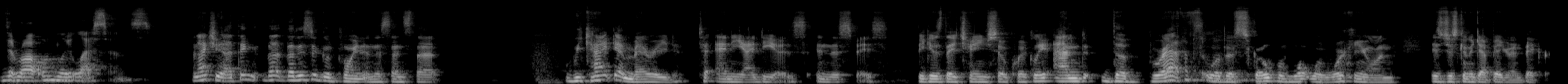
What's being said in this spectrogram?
there are only lessons. And actually, I think that that is a good point in the sense that we can't get married to any ideas in this space because they change so quickly and the breadth Absolutely. or the scope of what we're working on is just going to get bigger and bigger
